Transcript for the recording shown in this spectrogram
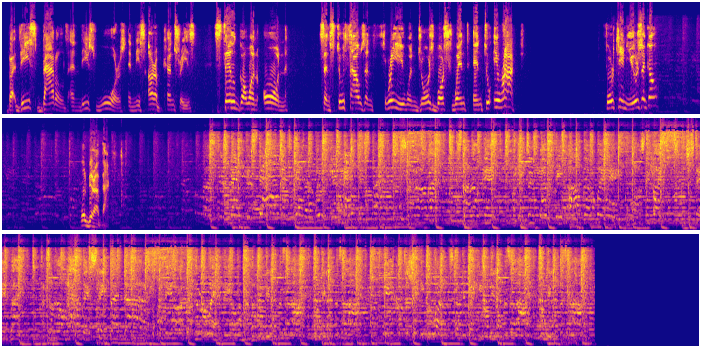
But these battles and these wars in these Arab countries still going on since 2003 when George Bush went into Iraq. 14 years ago? We'll be right back.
